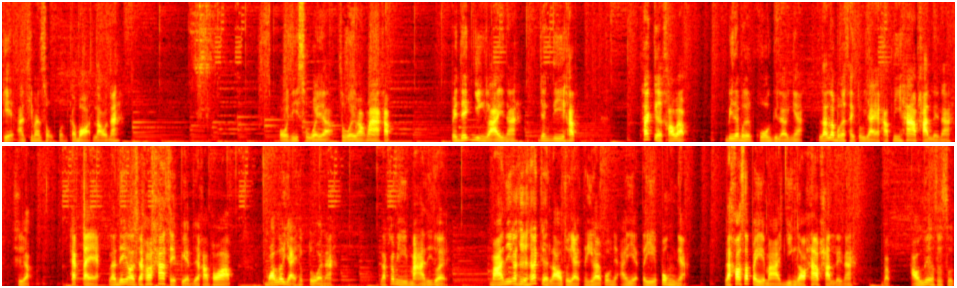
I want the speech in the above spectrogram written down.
เกตอันที่มันส่งผลกระบอดเรานะ โอ้นี่ซวยอะซวยมากๆครับ เป็นเด็กยิงไลนะ ยังดีครับ ถ้าเกิดเขาแบบ มีระเบิดพวงอยู่แล้วเนี่ยแล้วระเบิดใส่ตัวใหญ่ครับนี่ห้าพันเลยนะคือแบบแทบแตกแล้วเด็กเราจะค่อนข้างเสียเปรียบเลยครับเพราะว่ามอนเราใหญ่ทุกตัวนะ แล้วก็มีม้านี่ด้วยม้านี่ก็คือถ้าเกิดเราตัวใหญ่ตีเราปุ๊บเนี่ยไอเนี่ยตีปุ้งเนี่ยแล้วเขาสเปรย์มายิงเราห้าพันเลยนะแบบเอาเรื่องสุด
